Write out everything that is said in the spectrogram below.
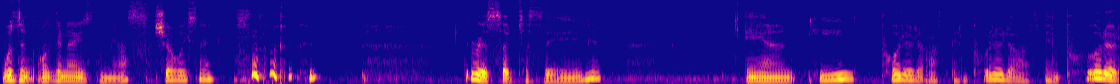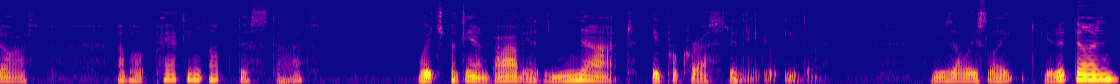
was an organized mess, shall we say? there is such a thing. And he put it off and put it off and put it off about packing up this stuff, which again, Bob is not a procrastinator either. He's always like, get it done,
